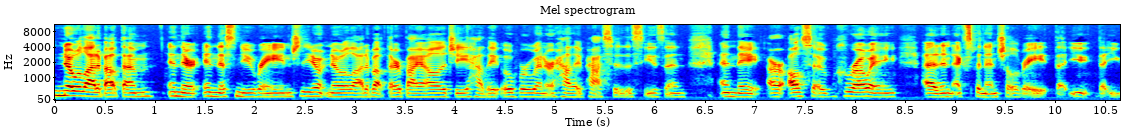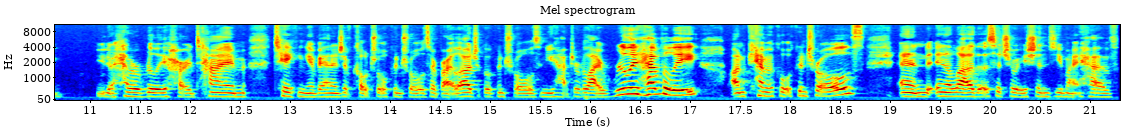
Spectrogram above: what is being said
know a lot about them in their in this new range. You don't know a lot about their biology how they overwinter how they pass through the season. And they are also growing at an exponential rate that you that you you know have a really hard time taking advantage of cultural controls or biological controls and you have to rely really heavily on chemical controls. And in a lot of those situations you might have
